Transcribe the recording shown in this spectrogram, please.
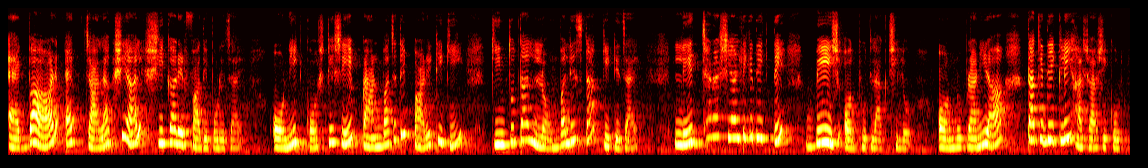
একবার এক চালাক শিয়াল শিকারের ফাঁদে পড়ে যায়। অনেক কষ্টে সে প্রাণ বাঁচাতে পারে ঠিকই, কিন্তু তার লম্বা লেজটা কেটে যায়। লেজ ছাড়া শিয়ালটিকে দেখতে বেশ অদ্ভুত লাগছিল। অন্য প্রাণীরা তাকে দেখলেই হাসাহাসি করত,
